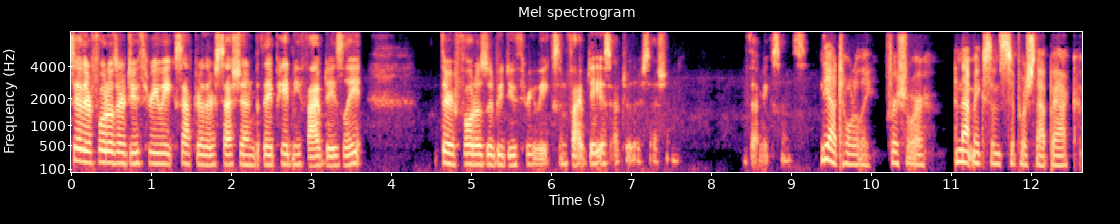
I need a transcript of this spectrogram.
say their photos are due three weeks after their session, but they paid me five days late. Their photos would be due three weeks and five days after their session. If that makes sense. Yeah, totally. For sure. And that makes sense to push that back.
